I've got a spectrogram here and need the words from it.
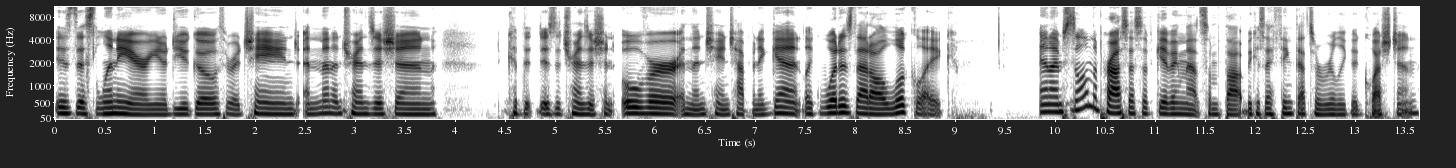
is this linear? You know do you go through a change and then a transition? Could the, is the transition over and then change happen again? Like what does that all look like and I'm still in the process of giving that some thought because I think that's a really good question.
